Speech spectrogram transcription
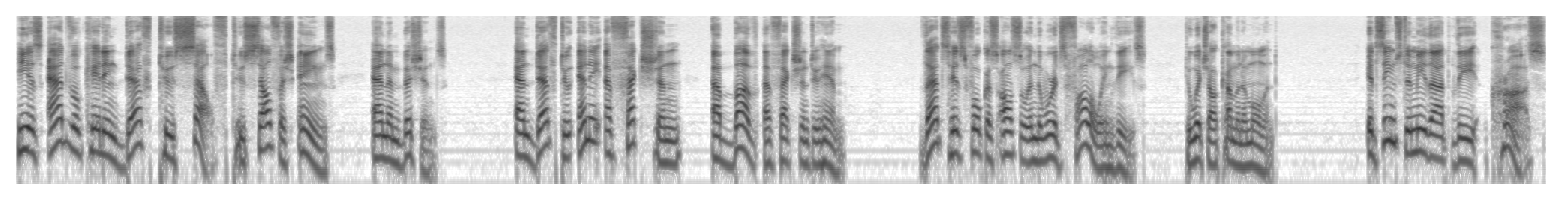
He is advocating death to self, to selfish aims and ambitions, and death to any affection above affection to him. That's his focus also in the words following these, to which I'll come in a moment. It seems to me that the cross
